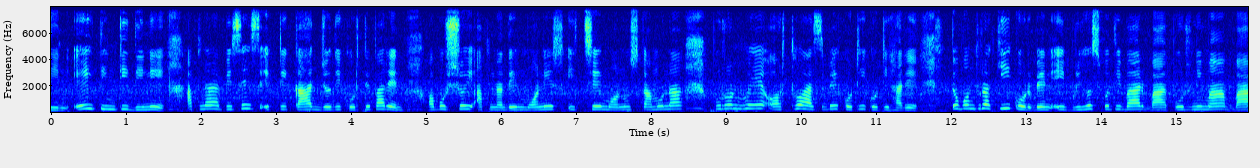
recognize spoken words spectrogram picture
দিন। এই তিনটি দিনে আপনারা বিশেষ একটি কাজ যদি করতে পারেন, অবশ্যই আপনাদের মনের ইচ্ছে, মনস্কামনা পূরণ হয়ে অর্থ আসবে কোটি কোটি হারে। তো বন্ধুরা কি করবেন? এই বৃহস্পতিবার বা পূর্ণিমা বা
